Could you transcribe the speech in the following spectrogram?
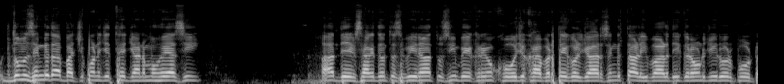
ਉਦਮ ਸਿੰਘ ਦਾ ਬਚਪਨ ਜਿੱਥੇ ਜਨਮ ਹੋਇਆ ਸੀ। ਆਹ ਦੇਖ ਸਕਦੇ ਹੋ ਤਸਵੀਰਾਂ, ਤੁਸੀਂ ਵੇਖ ਰਹੇ ਹੋ ਖੋਜ ਖਬਰ ਤੇ ਗੁਲਜ਼ਾਰ ਸਿੰਘ ਢਾਲੀਵਾਲ ਦੀ ground zero report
